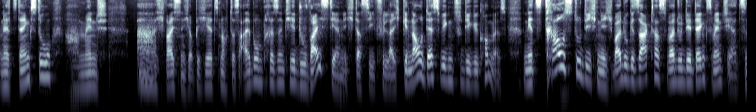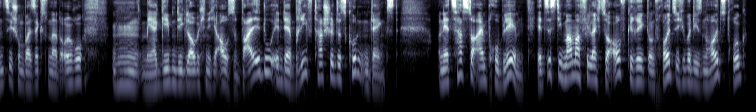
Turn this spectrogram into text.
Und jetzt denkst du, oh Mensch, ah, ich weiß nicht, ob ich jetzt noch das Album präsentiere. Du weißt ja nicht, dass sie vielleicht genau deswegen zu dir gekommen ist. Und jetzt traust du dich nicht, weil du gesagt hast, weil du dir denkst, Mensch, jetzt sind sie schon bei 600 Euro. Hm, mehr geben die, glaube ich, nicht aus, weil du in der Brieftasche des Kunden denkst. Und jetzt hast du ein Problem. Jetzt ist die Mama vielleicht so aufgeregt und freut sich über diesen Holzdruck,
